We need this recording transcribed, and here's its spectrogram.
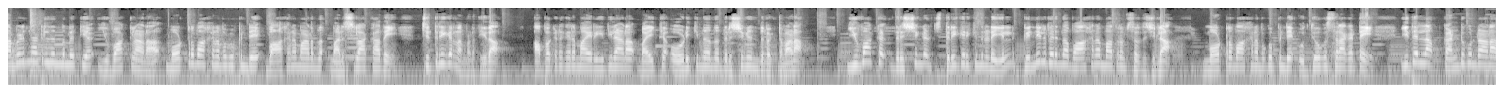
തമിഴ്നാട്ടിൽ നിന്നും എത്തിയ യുവാക്കളാണ് മോട്ടോർ വാഹന വകുപ്പിന്റെ വാഹനമാണെന്ന് മനസ്സിലാക്കാതെ ചിത്രീകരണം നടത്തിയത്. അപകടകരമായ രീതിയിലാണ് ബൈക്ക് ഓടിക്കുന്നതെന്ന് ദൃശ്യങ്ങളിൽ നിന്ന് വ്യക്തമാണ്. യുവാക്കൾ ദൃശ്യങ്ങൾ ചിത്രീകരിക്കുന്നതിനിടയിൽ പിന്നിൽ വരുന്ന വാഹനം മാത്രം ശ്രദ്ധിച്ചില്ല. മോട്ടോർ വാഹന വകുപ്പിന്റെ ഉദ്യോഗസ്ഥരാകട്ടെ ഇതെല്ലാം കണ്ടുകൊണ്ടാണ്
